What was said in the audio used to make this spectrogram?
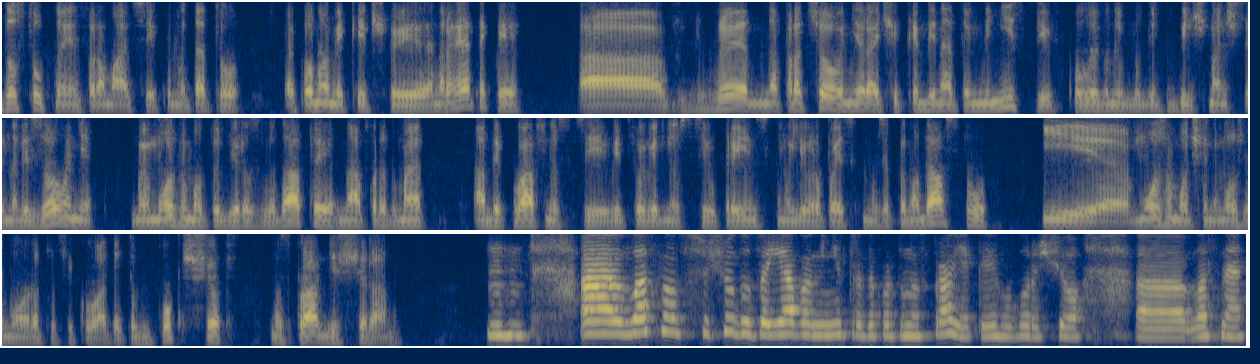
доступної інформації комітету економіки чи енергетики. А вже напрацьовані речі кабінетом міністрів, коли вони будуть більш-менш фіналізовані, ми можемо тоді розглядати на предмет адекватності відповідності українському європейському законодавству, і можемо чи не можемо ратифікувати. Тому поки що насправді ще рано. А власне, щодо заяви міністра закордонних справ, який говорить, що е, власне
